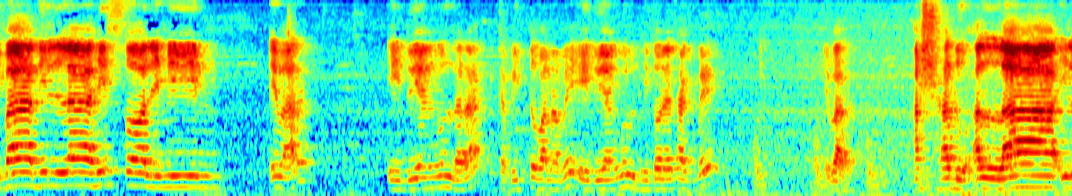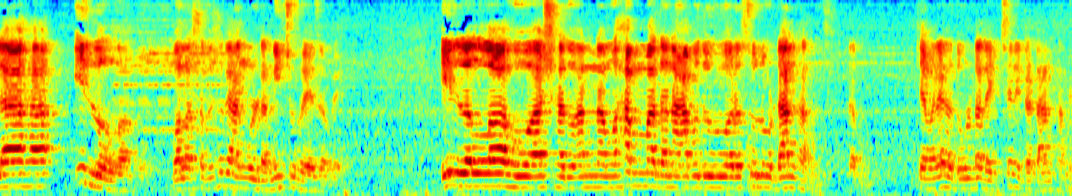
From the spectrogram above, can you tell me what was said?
ইবাদিল্লাহিস সলিহিন। এবার এই দুই আঙ্গুল দ্বারা একটা বৃত্ত বানাবে, এই দুই আঙ্গুল ভিতরে থাকবে। এবার আশহাদু আল্লাহ ইলাহা ইল্লাল্লাহ। বলার সাথে সাথে আঙ্গুলটা নিচু হয়ে যাবে। ইল্লাল্লাহু আশহাদু আন্না মুহাম্মাদান আবদুহু ওয়া রাসূলুহু। ডান হাত। ক্যামেরায় হয়তো উল্টা দেখছেন, এটা ডান হাত।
